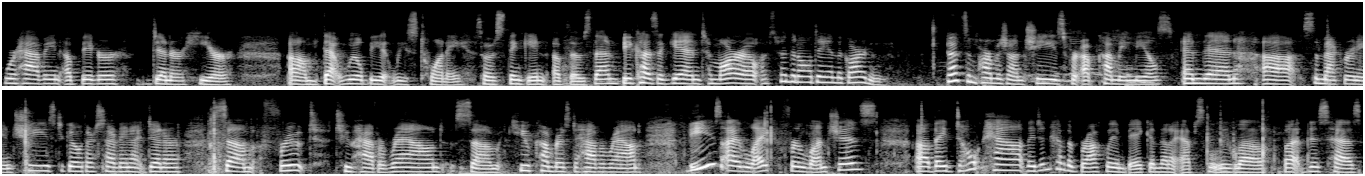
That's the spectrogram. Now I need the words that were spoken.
we're having a bigger dinner here. Um, that will be at least 20. So I was thinking of those then. Because again, tomorrow, I'm spending all day in the garden. Got some Parmesan cheese for upcoming meals. And then uh, some macaroni and cheese to go with our Saturday night dinner. Some fruit to have around. Some cucumbers to have around. These I like for lunches. Uh, they don't have, they didn't have the broccoli and bacon that I absolutely love. But this has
